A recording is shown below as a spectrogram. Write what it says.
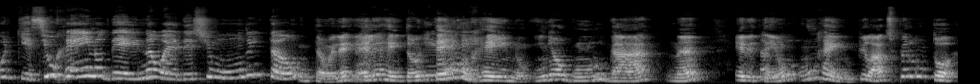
Porque se o reino dele não é deste mundo, então. Então, ele, é, ele é rei. Então, ele, ele tem é um reino em algum lugar, né? Ele tem um, um, reino. Pilatos perguntou:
